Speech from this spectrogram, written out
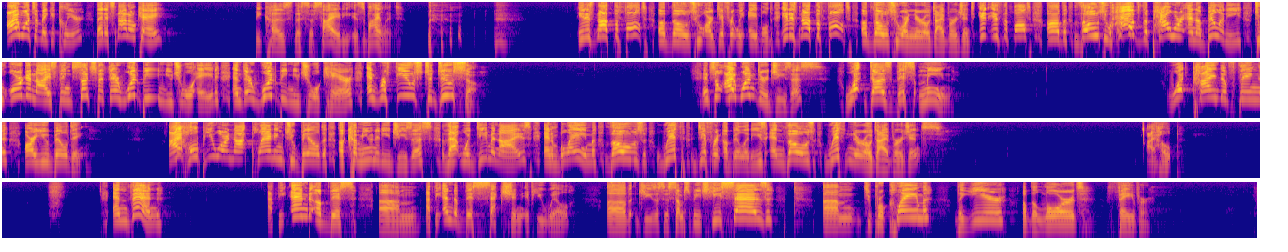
I want to make it clear that it's not okay because the society is violent. It is not the fault of those who are differently abled. It is not the fault of those who are neurodivergent. It is the fault of those who have the power and ability to organize things such that there would be mutual aid and there would be mutual care and refuse to do so. And so I wonder, Jesus, what does this mean? What kind of thing are you building? I hope you are not planning to build a community, Jesus, that would demonize and blame those with different abilities and those with neurodivergence. I hope. And then at the end of this, um, at the end of this section, if you will, of Jesus' some speech, he says um, to proclaim the year of the Lord's favor.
